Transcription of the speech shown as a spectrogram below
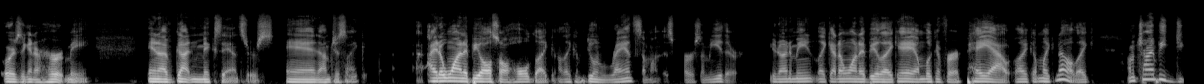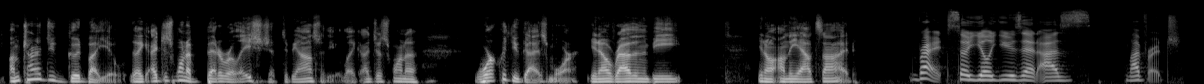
or is it going to hurt me? And I've gotten mixed answers. And I'm just like, I don't want to be also a hold like like I'm doing ransom on this person either. You know what I mean? Like I don't want to be like, hey, I'm looking for a payout. Like I'm like, no, like I'm trying to be I'm trying to do good by you. Like I just want a better relationship, to be honest with you. Like I just want to work with you guys more, you know, rather than be, you know, on the outside. Right. So you'll use it as leverage.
